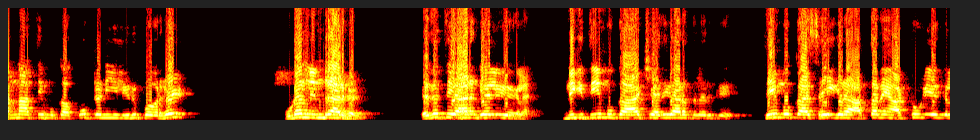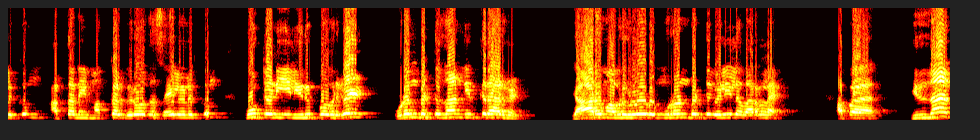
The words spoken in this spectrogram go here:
அதிமுக கூட்டணியில் இருப்பவர்கள் உடன் நின்றார்கள். எதிர்த்து யாரும் கேள்வி கேட்கல. இன்னைக்கு திமுக ஆட்சி அதிகாரத்தில் இருக்கு. திமுக செய்கிற அத்தனை அட்டூழியங்களுக்கும் அத்தனை மக்கள் விரோத செயல்களுக்கும் கூட்டணியில் இருப்பவர்கள் உடன்பட்டு தான் நிற்கிறார்கள். யாரும் அவர்களோடு முரண்பட்டு வெளியில வரல. அப்ப இதுதான்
